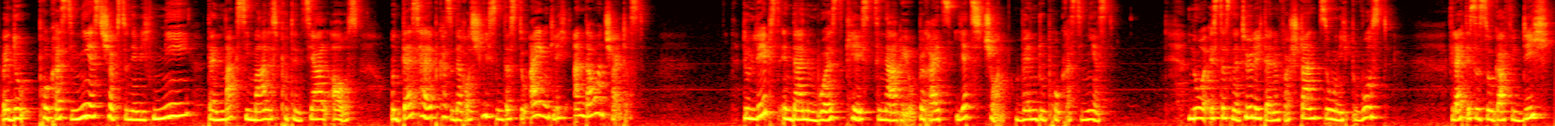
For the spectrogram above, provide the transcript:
Wenn du prokrastinierst, schöpfst du nämlich nie dein maximales Potenzial aus. Und deshalb kannst du daraus schließen, dass du eigentlich andauernd scheiterst. Du lebst in deinem Worst-Case-Szenario bereits jetzt schon, wenn du prokrastinierst. Nur ist das natürlich deinem Verstand so nicht bewusst. Vielleicht ist es sogar für dich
